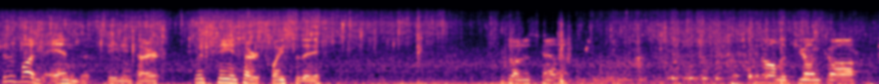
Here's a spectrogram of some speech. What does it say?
Should have bought an end at Canadian Tire. Went to Canadian Tire twice today. So I'll just kind of get all the junk off.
